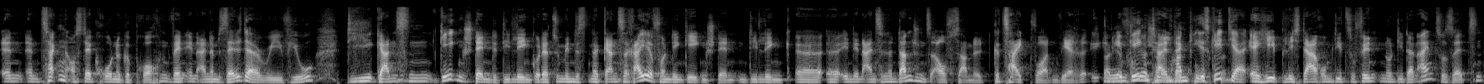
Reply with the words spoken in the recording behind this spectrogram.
einen Zacken aus der Krone gebrochen, wenn in einem Zelda-Review die ganzen Gegenstände, die Link, oder zumindest eine ganze Reihe von den Gegenständen, die Link äh, äh in den einzelnen Dungeons aufsammelt, gezeigt worden wäre. Im, Im Gegenteil, da, es geht ja erheblich darum, die zu finden und die dann einzusetzen,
